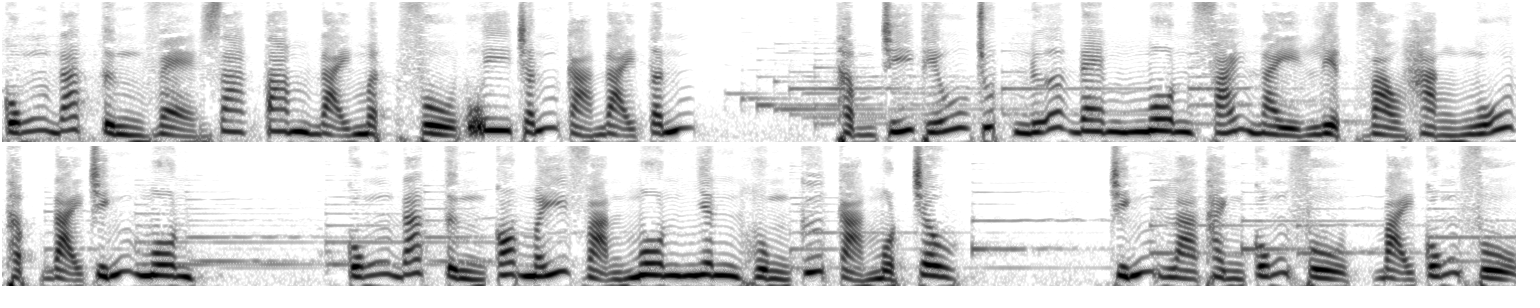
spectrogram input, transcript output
Cũng đã từng vẽ ra tam đại mật phù uy chấn cả đại tấn. Thậm chí thiếu chút nữa đem môn phái này liệt vào hàng ngũ thập đại chính môn cũng đã từng có mấy vạn môn nhân hùng cứ cả một châu. Chính là thành cũng phù, bại cũng phù.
